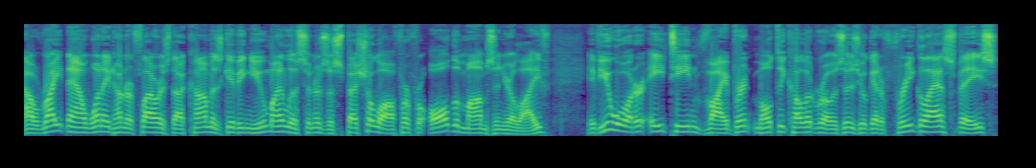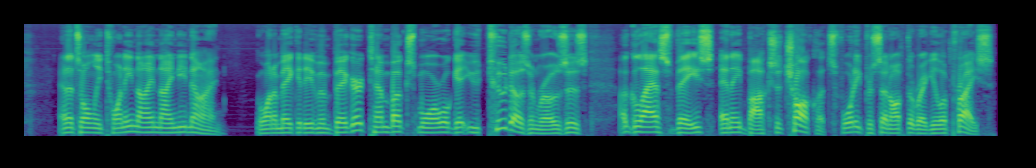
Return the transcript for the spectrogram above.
Now, right now, 1 800flowers.com is giving you, my listeners, a special offer for all the moms in your life. If you order 18 vibrant, multicolored roses, you'll get a free glass vase, and it's only $29.99. You want to make it even bigger? 10 bucks more will get you two dozen roses, a glass vase, and a box of chocolates, 40% off the regular price.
